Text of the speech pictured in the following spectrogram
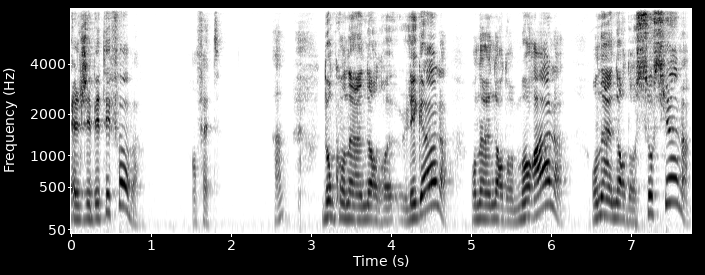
LGBT-phobe, en fait. Hein? Donc on a un ordre légal, on a un ordre moral, on a un ordre social,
